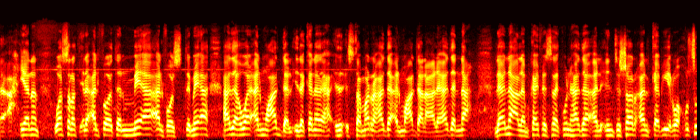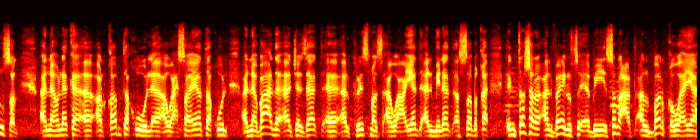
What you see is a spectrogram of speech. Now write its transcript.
أحيانا. وصلت إلى 1800 1600 هذا هو المعدل. إذا كان استمر هذا المعدل على هذا النحو لا نعلم كيف سيكون هذا الانتشار الكبير. وخصوصا أن هناك أرقام تقول أو إحصائيات تقول أن بعد أجازات الكريسماس أو أعياد الميلاد السابقة انتشر الفيروس بسرعة البرق وهي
